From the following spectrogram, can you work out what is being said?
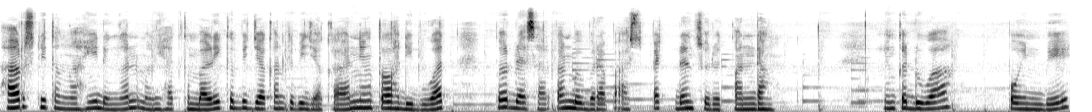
harus ditengahi dengan melihat kembali kebijakan-kebijakan yang telah dibuat berdasarkan beberapa aspek dan sudut pandang. Yang kedua, poin B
